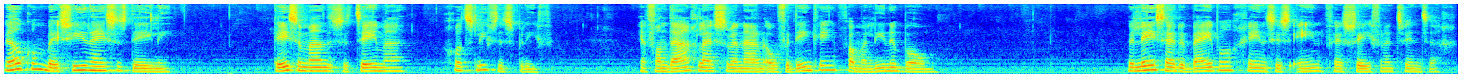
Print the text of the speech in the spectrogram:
Welkom bij She Daily. Deze maand is het thema Gods liefdesbrief. En vandaag luisteren we naar een overdenking van Marlene Boom. We lezen uit de Bijbel Genesis 1, vers 27.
